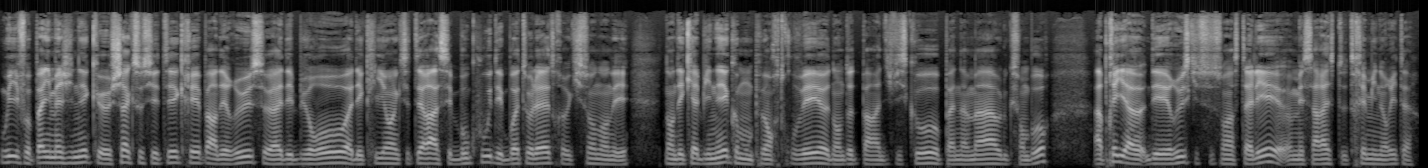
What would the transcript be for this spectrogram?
Oui, il ne faut pas imaginer que chaque société créée par des Russes a des bureaux, a des clients, etc. C'est beaucoup des boîtes aux lettres qui sont dans des, dans des cabinets, comme on peut en retrouver dans d'autres paradis fiscaux, au Panama, au Luxembourg. Après, il y a des Russes qui se sont installés, mais ça reste très minoritaire.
